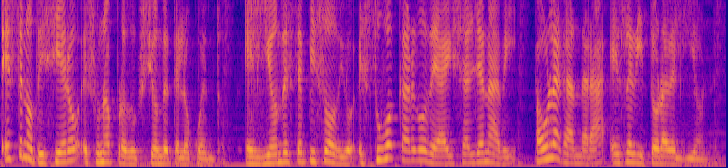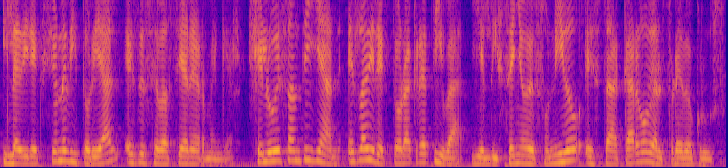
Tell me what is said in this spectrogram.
Este noticiero es una producción de Te lo cuento. El guion de este episodio estuvo a cargo de Aisha Al-Yanabi, Paula Gándara es la editora del guion y la dirección editorial es de Sebastián Ermenger. Gelue Santillán es la directora creativa y el diseño de sonido está a cargo de Alfredo Cruz.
